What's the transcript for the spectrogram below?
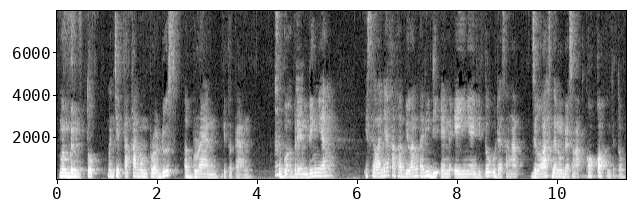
membentuk, menciptakan, memproduce a brand gitu kan. Sebuah branding yang istilahnya kakak bilang tadi DNA-nya gitu udah sangat jelas dan udah sangat kokoh gitu.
